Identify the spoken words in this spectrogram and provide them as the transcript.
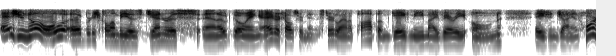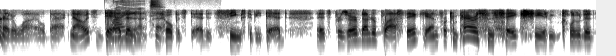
as you know, uh, British Columbia's generous and outgoing agriculture minister, Lana Popham, gave me my very own Asian giant hornet a while back. Now it's dead, right. and I, I hope it's dead. It seems to be dead. It's preserved under plastic, and for comparison's sake, she included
